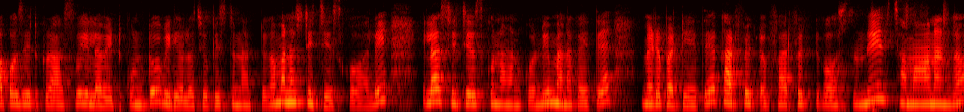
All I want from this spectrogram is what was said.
ఆపోజిట్ క్రాస్ ఇలా పెట్టుకుంటూ వీడియోలో చూపిస్తున్నట్టుగా మనం స్టిచ్ చేసుకోవాలి. ఇలా స్టిచ్ చేసుకున్నాం అనుకోండి మనకైతే మెడపట్టి అయితే పర్ఫెక్ట్ పర్ఫెక్ట్గా వస్తుంది. సమానంగా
